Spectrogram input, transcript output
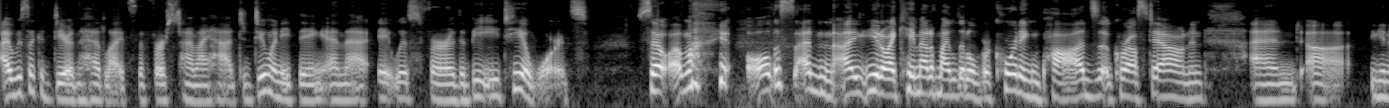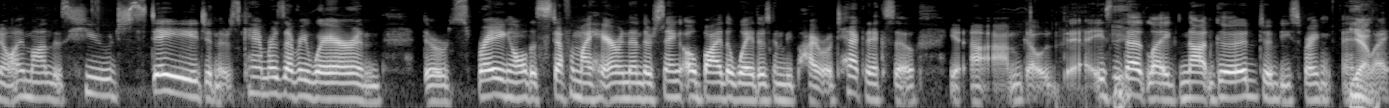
I was like a deer in the headlights the first time I had to do anything, and that it was for the BET Awards. So I'm all of a sudden, I, you know, I came out of my little recording pods across town, and and uh, you know, I'm on this huge stage, and there's cameras everywhere, and they're spraying all this stuff in my hair, and then they're saying, "Oh, by the way, there's going to be pyrotechnics." So, yeah, I'm going. Isn't that like not good to be spraying Yeah. anyway?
